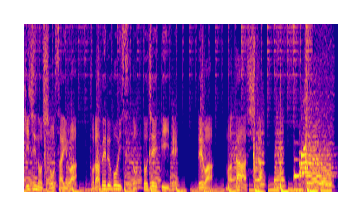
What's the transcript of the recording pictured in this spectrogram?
記事の詳細はトラベルボイス .jp で。ではまた明日。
